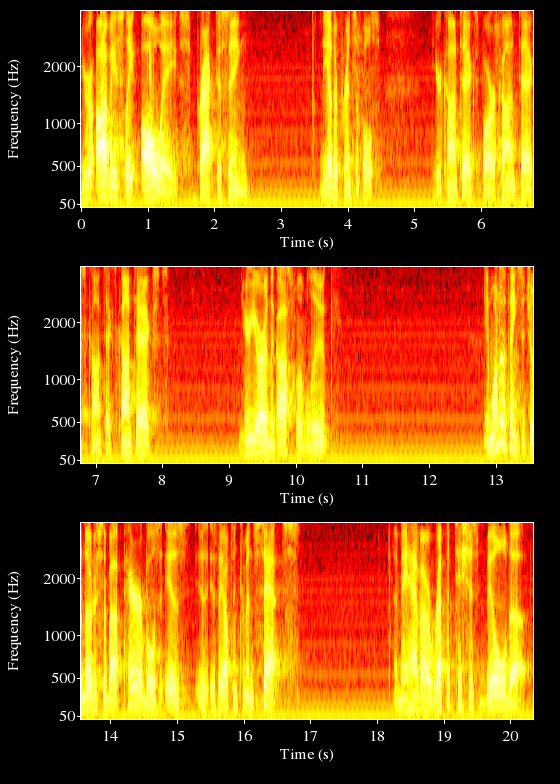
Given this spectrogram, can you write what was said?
You're obviously always practicing the other principles your context, far context, context, context. And here you are in the Gospel of Luke. And one of the things that you'll notice about parables is, is, is they often come in sets. And they have a repetitious build-up.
